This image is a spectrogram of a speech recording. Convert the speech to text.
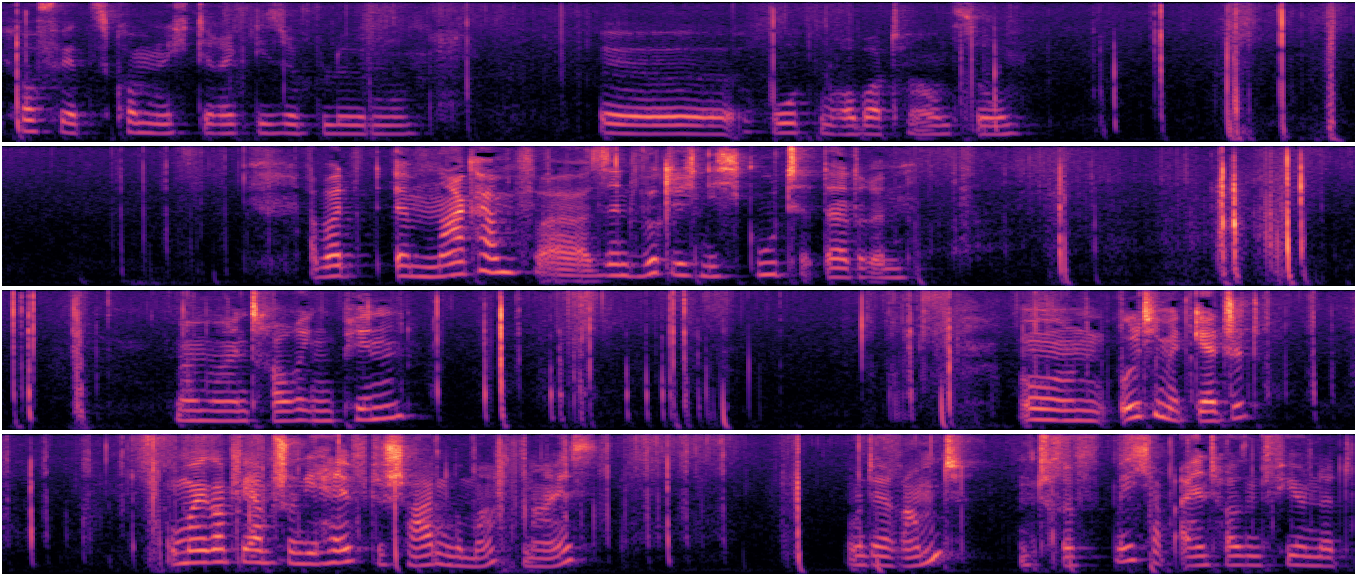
Ich hoffe, jetzt kommen nicht direkt diese blöden äh, roten Roboter und so. Aber ähm, Nahkämpfer sind wirklich nicht gut da drin. Machen wir einen traurigen Pin. Und Ultimate Gadget. Oh mein Gott, wir haben schon die Hälfte Schaden gemacht. Nice. Und er rammt und trifft mich. Ich habe 1400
